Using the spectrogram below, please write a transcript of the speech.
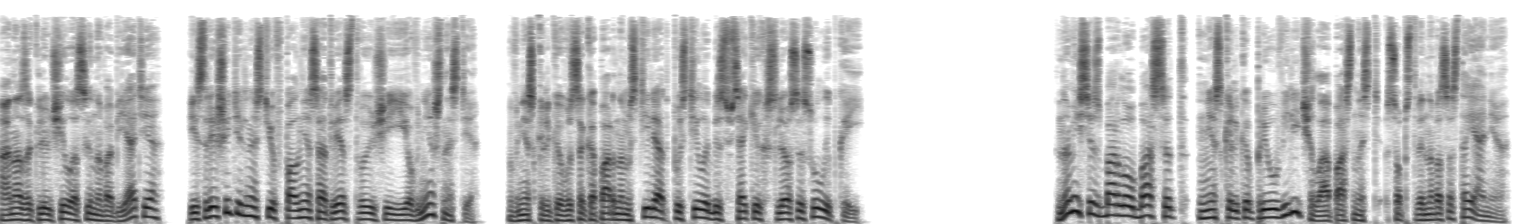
Она заключила сына в объятия и с решительностью, вполне соответствующей ее внешности, в несколько высокопарном стиле отпустила без всяких слез и с улыбкой. Но миссис Барлоу Бассет несколько преувеличила опасность собственного состояния.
